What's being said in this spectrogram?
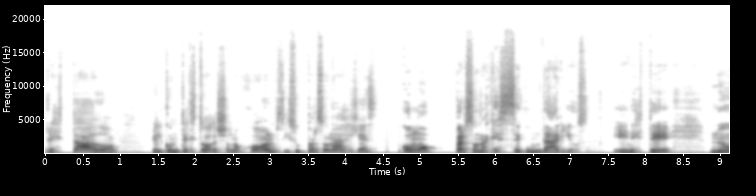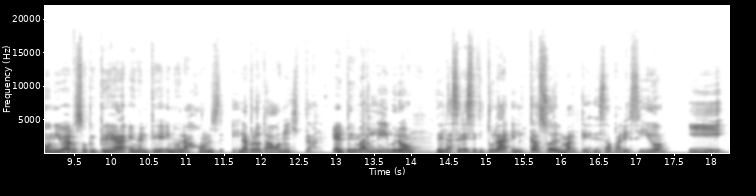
prestado el contexto de Sherlock Holmes y sus personajes como personajes secundarios en este nuevo universo que crea en el que Enola Holmes es la protagonista. El primer libro de la serie se titula El caso del marqués desaparecido y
